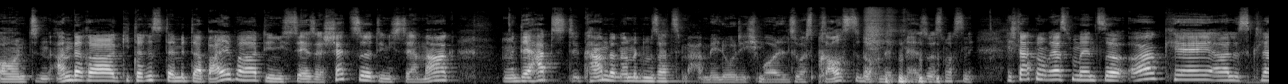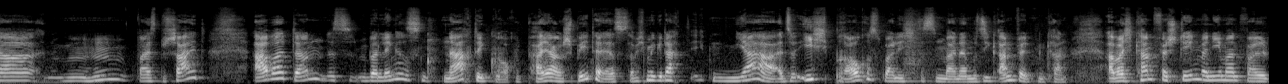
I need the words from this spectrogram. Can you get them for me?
Und ein anderer Gitarrist, der mit dabei war, den ich sehr, sehr schätze, den ich sehr mag, der hat, kam dann an mit dem Satz, ah, melodisch Moll, sowas brauchst du doch nicht mehr, sowas machst du nicht. Ich dachte mir im ersten Moment so, okay, alles klar, mhm, weiß Bescheid. Aber dann ist über längeres Nachdenken, auch ein paar Jahre später erst, habe ich mir gedacht, ja, also ich brauche es, weil ich das in meiner Musik anwenden kann. Aber ich kann verstehen, wenn jemand, weil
